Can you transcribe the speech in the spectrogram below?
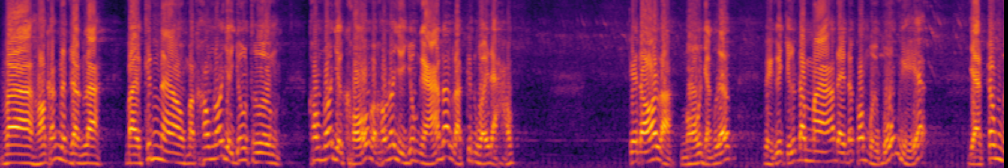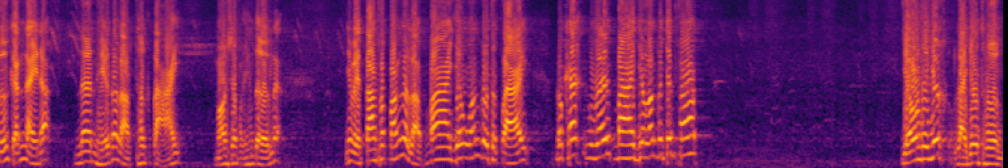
và họ khẳng định rằng là bài kinh nào mà không nói về vô thường không nói về khổ và không nói về vô ngã đó là kinh huệ đạo. Cái đó là ngộ nhận lớn vì cái chữ Dhamma ở đây nó có 14 nghĩa. Và trong ngữ cảnh này đó, nên hiểu đó là thực tại. Mọi sự vật hiện tượng đó. Như vậy tam pháp bắn đó là ba dấu ấn của thực tại. Nó khác với ba dấu ấn của chánh pháp. Dấu ấn thứ nhất là vô thường.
